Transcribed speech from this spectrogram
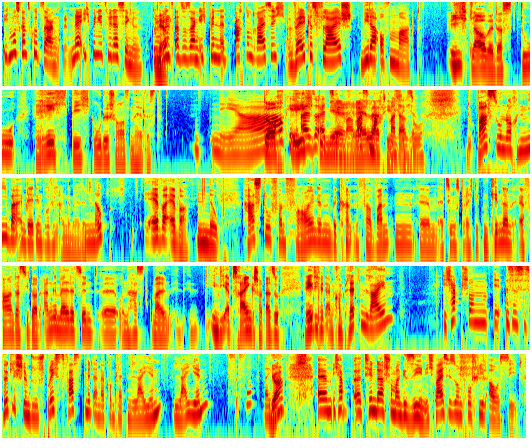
ich muss ganz kurz sagen, ne, ich bin jetzt wieder Single. Du Ja. willst also sagen, ich bin jetzt 38, welkes Fleisch, wieder auf dem Markt. Ich glaube, dass du richtig gute Chancen hättest. Ja, Doch, okay, ich also bin erzähl mir mal, was macht man da sicher. so? Du, warst du noch nie bei einem Datingprofil angemeldet? Nope, Ever, ever. nope. Hast du von Freundinnen, Bekannten, Verwandten, ähm, erziehungsberechtigten Kindern erfahren, dass sie dort angemeldet sind äh, und hast mal in die Apps reingeschaut? Also rede ich mit einem kompletten Laien? Ich habe schon, es ist wirklich schlimm, du sprichst fast mit einer kompletten Laien. Laien? Ist das so? Laien? Ja. Ähm, ich habe äh, Tinder schon mal gesehen. Ich weiß, wie so ein Profil aussieht.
